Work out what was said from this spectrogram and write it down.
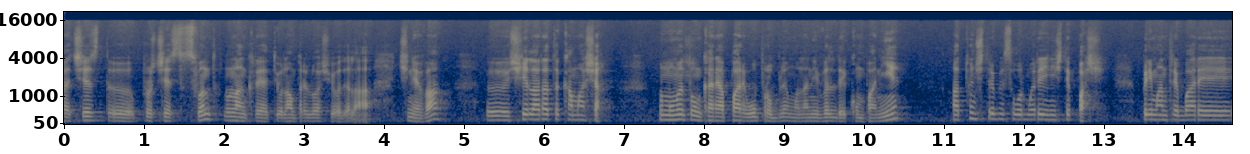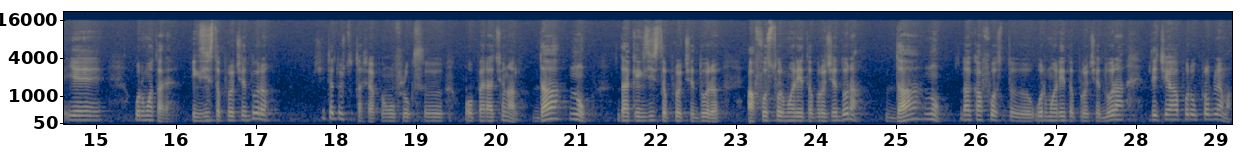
acest uh, proces sfânt, nu l-am creat eu, l-am preluat și eu de la cineva uh, și el arată cam așa. În momentul în care apare o problemă la nivel de companie, atunci trebuie să urmărești niște pași. Prima întrebare e următoarea. Există procedură? Și te duci tot așa pe un flux uh, operațional. Da, nu. Dacă există procedură, a fost urmărită procedura? Da, nu. Dacă a fost uh, urmărită procedura, de ce a apărut problema?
